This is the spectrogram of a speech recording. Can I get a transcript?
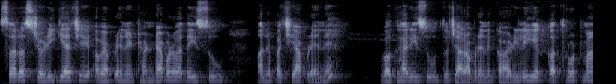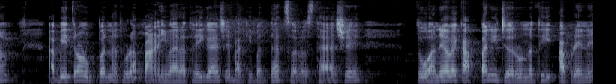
સરસ ચડી ગયા છે. હવે આપણે એને ઠંડા પડવા દઈશું અને પછી આપણે એને વઘારીશું. તો ચાલો આપણે એને કાઢી લઈએ કથરોટમાં. આ બે ત્રણ ઉપરના થોડા પાણીવાળા થઈ ગયા છે, બાકી બધા જ સરસ થયા છે. તો આને હવે કાપવાની જરૂર નથી, આપણે એને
